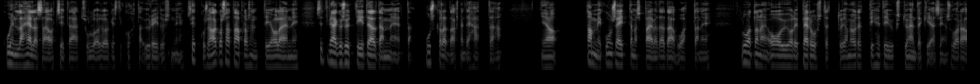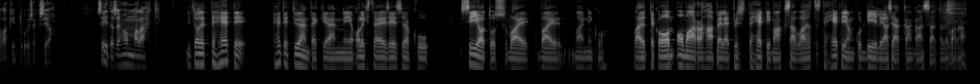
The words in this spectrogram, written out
kuin lähellä sä oot sitä, että sulla olisi oikeasti kohta yritys, niin sitten kun se alkoi 100 prosenttia olemaan, niin sitten vielä kysyttiin itseltämme, että uskalletaanko me tehdä tämä. Ja tammikuun seitsemäs päivä tätä vuotta, niin Luotonen Oy oli perustettu ja me otettiin heti yksi työntekijä siihen suoraan vakituiseksi ja siitä se homma lähti. Niin te otitte heti, heti työntekijän, niin oliko teillä siis joku sijoitus vai, vai, vai, niinku, laitoitteko omaa rahaa peliä, että pystytte heti maksamaan, vai sitten heti jonkun diili asiakkaan kanssa, että oli varaa?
